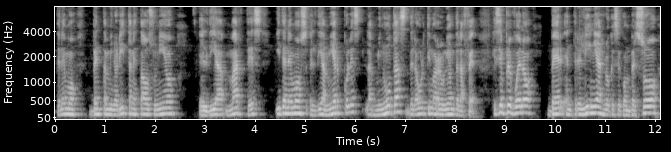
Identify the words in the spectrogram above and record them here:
tenemos ventas minoristas en Estados Unidos el día martes y tenemos el día miércoles las minutas de la última reunión de la Fed, que siempre es bueno ver entre líneas lo que se conversó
